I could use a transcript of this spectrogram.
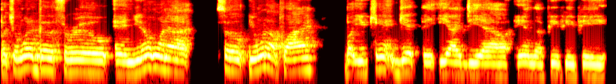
but you want to go through and you don't want to, so you want to apply, but you can't get the EIDL and the PPP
